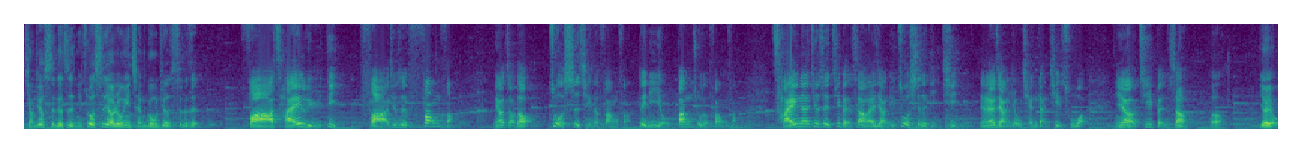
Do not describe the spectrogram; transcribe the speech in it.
讲究四个字。你做事要容易成功，就是四个字：法财履地。法就是方法，你要找到做事情的方法，对你有帮助的方法。财呢，就是基本上来讲，你做事的底气。人家讲有钱胆气粗啊，你要基本上呃要有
